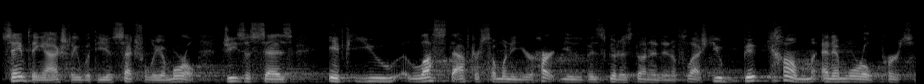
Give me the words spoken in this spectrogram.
Same thing actually with the sexually immoral. Jesus says, if you lust after someone in your heart, you've as good as done it in the flesh. You become an immoral person.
